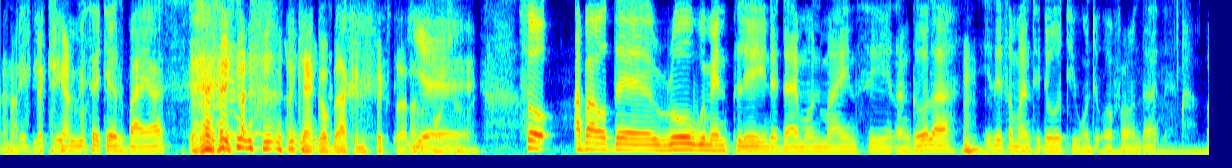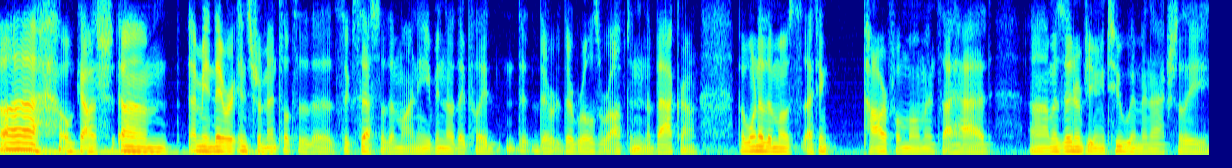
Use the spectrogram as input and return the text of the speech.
And maybe, I, I maybe researchers bias. I can't go back and fix that, yeah. unfortunately. So about the role women play in the diamond mines in Angola, mm-hmm. is there some antidote you want to offer on that? Uh, oh gosh. Um, I mean, they were instrumental to the success of the mining, even though they played th- their their roles were often in the background. But one of the most, I think, powerful moments I had. Um, I was interviewing two women actually,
